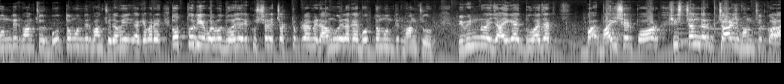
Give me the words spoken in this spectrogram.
মন্দির ভাঙচুর, বৌদ্ধ মন্দির ভাঙচুর, আমি একেবারে তথ্য দিয়ে বলব দু হাজার একুশ সালে চট্টগ্রামে রামু এলাকায় বৌদ্ধ মন্দির ভাঙচুর। বিভিন্ন জায়গায় দু হাজার বাইশের পর খ্রিস্টানদের চার্জ ভাঙচুর করা।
